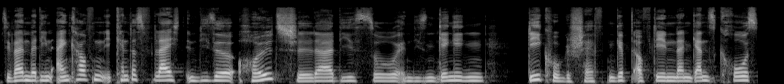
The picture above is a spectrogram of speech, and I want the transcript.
Sie war in Berlin einkaufen. Ihr kennt das vielleicht in diese Holzschilder, die es so in diesen gängigen Deko-Geschäften gibt, auf denen dann ganz groß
